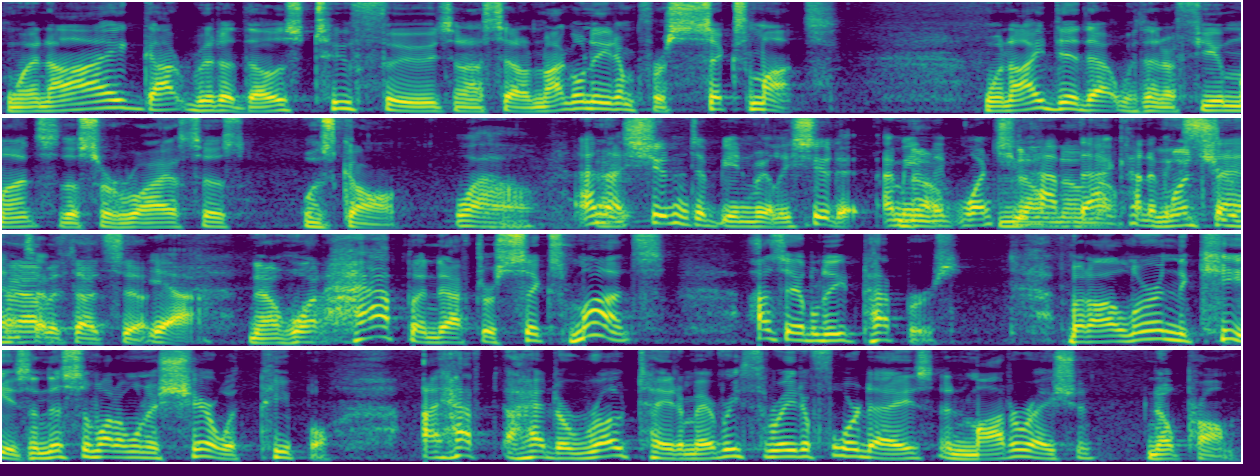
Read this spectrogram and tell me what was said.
When I got rid of those two foods, and I said, I'm not going to eat them for six months. When I did that within a few months, the psoriasis was gone. Wow. And that shouldn't have been really, should it? I mean, No, once you no, have no, that no. kind of once extent you have of, it, that's it. Yeah. Now, what happened after six months? I was able to eat peppers, but I learned the keys, and this is what I want to share with people. I have I had to rotate them every three to four days in moderation. No problem.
